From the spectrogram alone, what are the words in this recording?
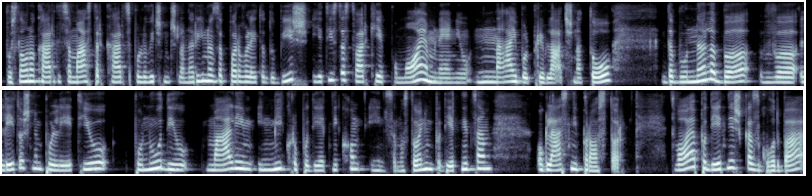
poslovno kartico Mastercard s polovično članarino za prvo leto dobiš, je tista stvar, ki je po mojem mnenju najbolj privlačna to, da bo NLB v letošnjem poletju ponudil malim in mikropodjetnikom in samostojnim podjetnicam oglasni prostor. Tvoja podjetniška zgodba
